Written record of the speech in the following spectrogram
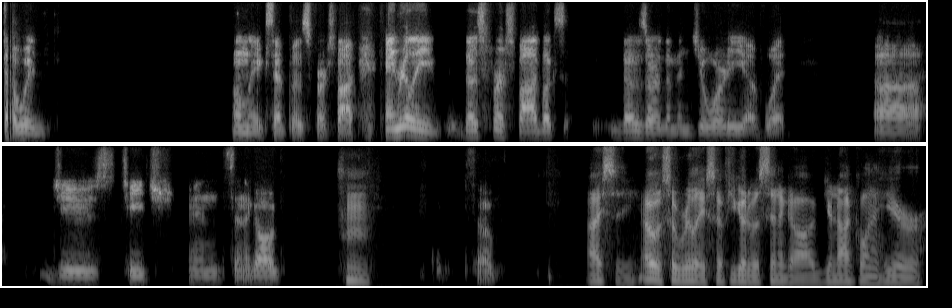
that would only accept those first five, and really those first five books, those are the majority of what uh, Jews teach in synagogue. Hmm. So I see. Oh, so really, so if you go to a synagogue, you're not going to hear,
